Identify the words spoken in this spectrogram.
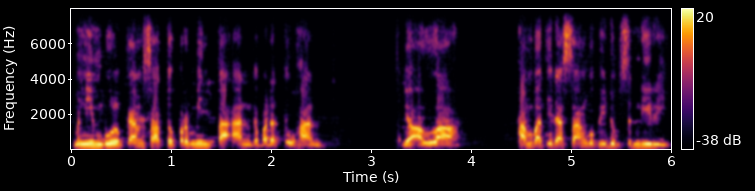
menimbulkan satu permintaan kepada Tuhan. Ya Allah, hamba tidak sanggup hidup sendiri.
